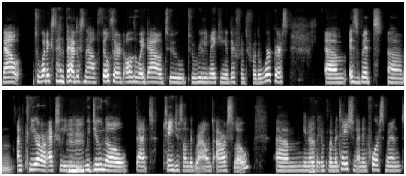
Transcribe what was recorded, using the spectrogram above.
Now, to what extent that is now filtered all the way down to to really making a difference for the workers um, is a bit um, unclear. Or actually, mm-hmm. we do know that changes on the ground are slow. Um, you know, yeah. the implementation and enforcement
